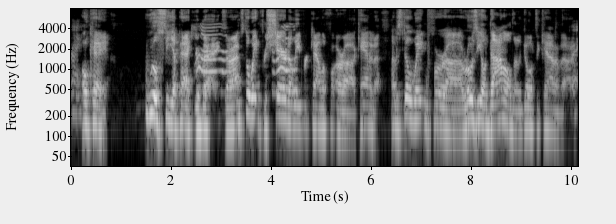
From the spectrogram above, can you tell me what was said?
Right. Okay, we'll see you pack your bags. All right, I'm still waiting for Cher to leave for California or uh, Canada. I'm still waiting for uh, Rosie O'Donnell to go up to Canada. Right.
